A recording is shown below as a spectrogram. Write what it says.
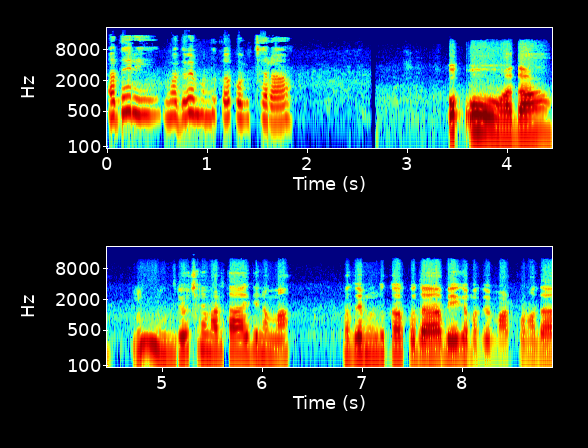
ಅದೇ ರೀ ಮದುವೆ ಮುಂದಕ್ಕೆ ವಿಚಾರ. ಓ ಓ ಅದಾ? ಹ್ಮ್ ಯೋಚನೆ ಮಾಡ್ತಾ ಇದ್ದೀನಮ್ಮ ಮದ್ವೆ ಮುಂದಕ್ಕೆ ಹಾಕೋದಾ? ಬೇಗ ಮದ್ವೆ ಮಾಡ್ಕೊಳೋದಾ?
